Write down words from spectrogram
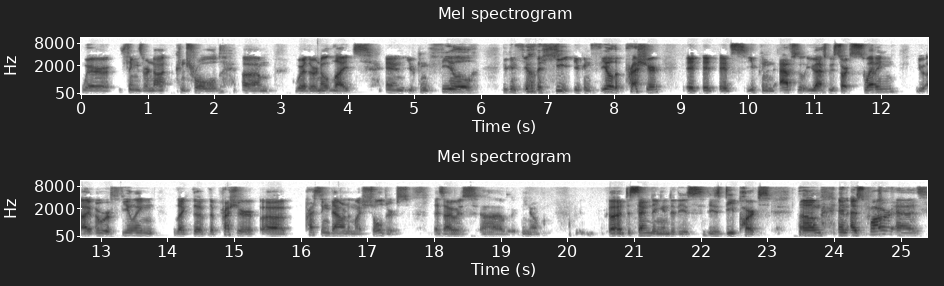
where things are not controlled, um, where there are no lights, and you can feel you can feel the heat, you can feel the pressure, it, it it's you can absolutely you actually start sweating. You I remember feeling like the the pressure uh, pressing down on my shoulders as I was uh, you know uh, descending into these these deep parts. Um, and as far as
